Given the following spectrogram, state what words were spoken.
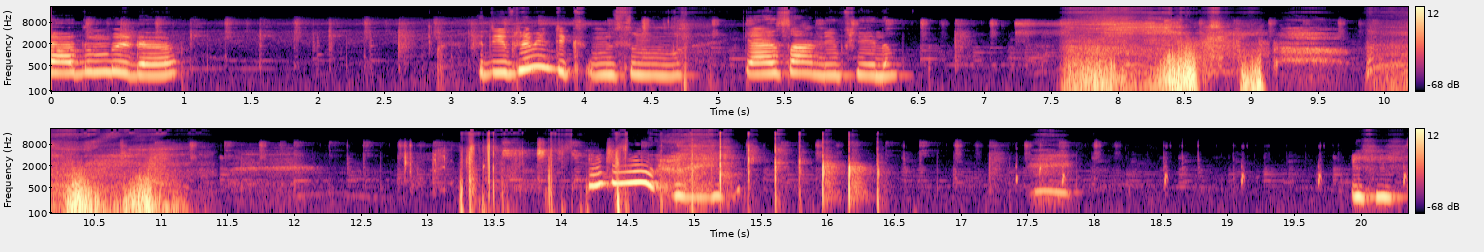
Doğdun Duru. Hadi üflemeyecek misin? Gel sen de üfleyelim.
